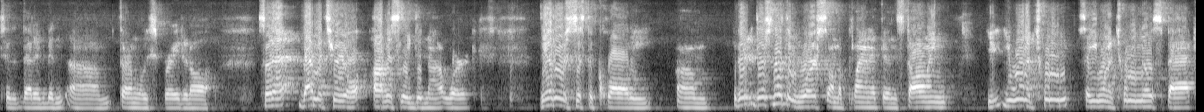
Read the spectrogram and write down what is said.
to, that it had been um, thermally sprayed at all. So that, that material obviously did not work. The other is just the quality. Um, there, there's nothing worse on the planet than installing. You, you want a 20, say you want a 20 mil spac.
